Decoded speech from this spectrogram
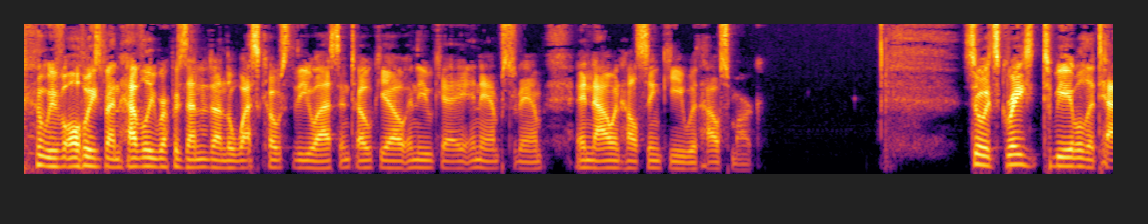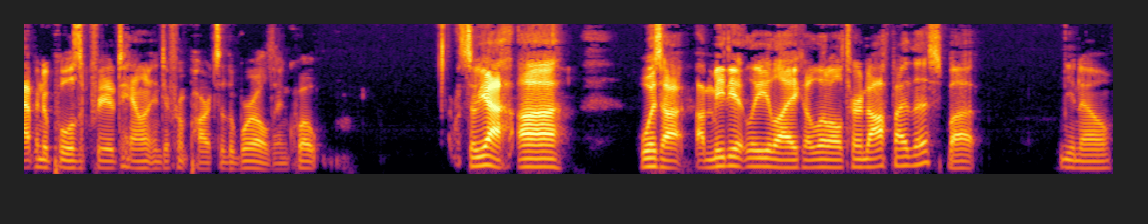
we've always been heavily represented on the west coast of the U.S. in Tokyo, in the U.K., in Amsterdam, and now in Helsinki with Housemarque. So it's great to be able to tap into pools of creative talent in different parts of the world. End quote. So yeah, uh, was uh, immediately like a little turned off by this, but you know,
